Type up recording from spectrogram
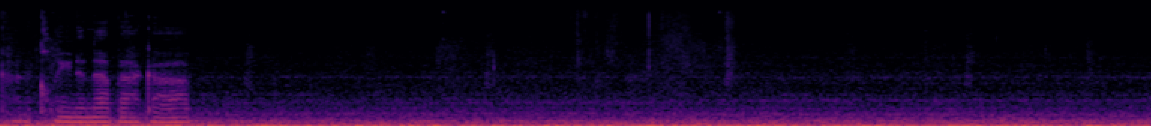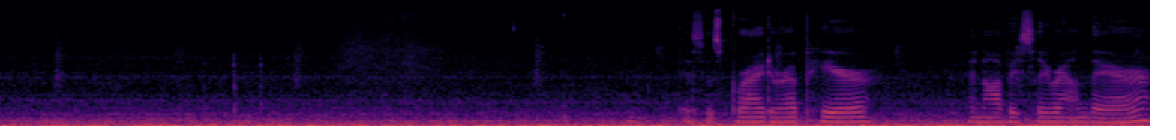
Kind of cleaning that back up. This is brighter up here and obviously around there.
